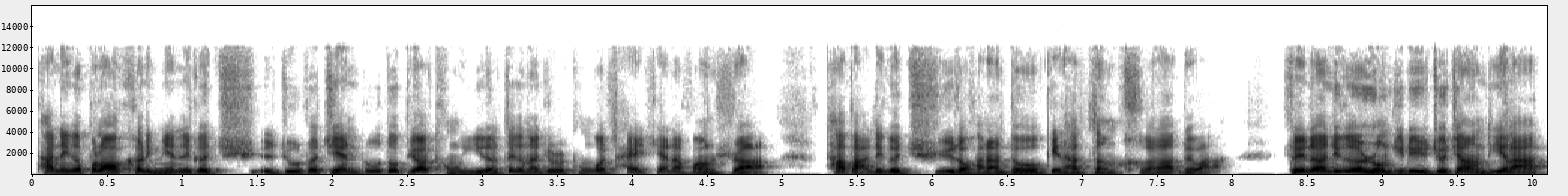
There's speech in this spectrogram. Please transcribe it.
它那个 block 里面这个区，就是说建筑都比较统一的，这个呢就是通过拆迁的方式啊，它把这个区域的话呢都给它整合了，对吧？所以呢这个容积率就降低啦。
